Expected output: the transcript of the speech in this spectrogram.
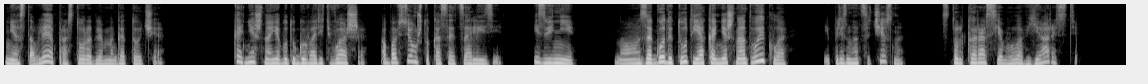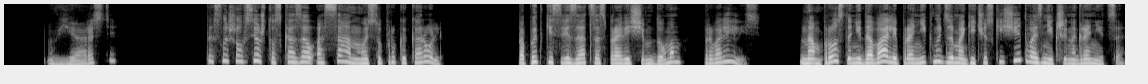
не оставляя простора для многоточия. «Конечно, я буду говорить ваше, обо всем, что касается Ализии. Извини, но за годы тут я, конечно, отвыкла. И, признаться честно, столько раз я была в ярости». «В ярости?» Ты слышал все, что сказал Асан, мой супруг и король. Попытки связаться с правящим домом провалились. Нам просто не давали проникнуть за магический щит, возникший на границе.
